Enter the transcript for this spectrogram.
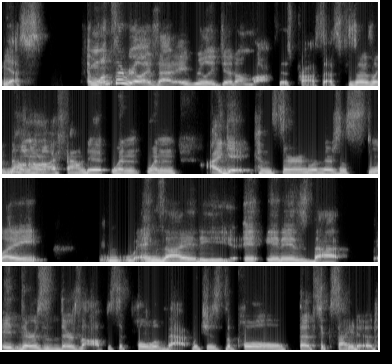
Yes. And once I realized that, it really did unlock this process because I was like, no, no, no, I found it. When when I get concerned, when there's a slight anxiety, it, it is that it, there's there's the opposite pole of that, which is the pole that's excited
